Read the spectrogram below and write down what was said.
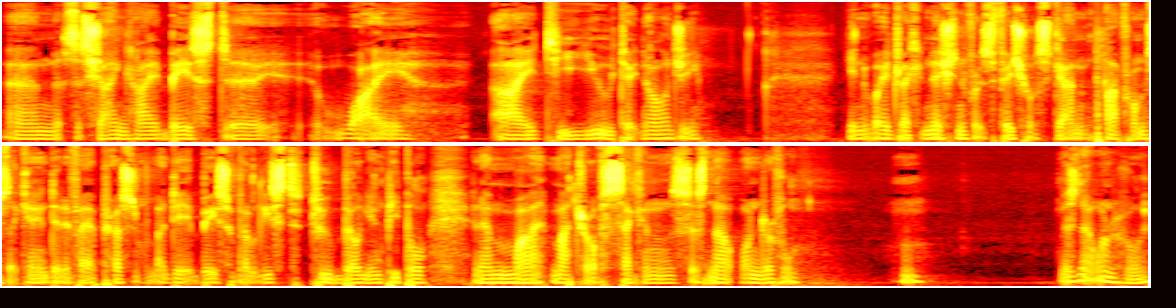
And it's a Shanghai based uh, YITU technology. In wide recognition for its facial scan platforms that can identify a person from a database of at least 2 billion people in a ma- matter of seconds. Isn't that wonderful? Hmm? Isn't that wonderful? Eh?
